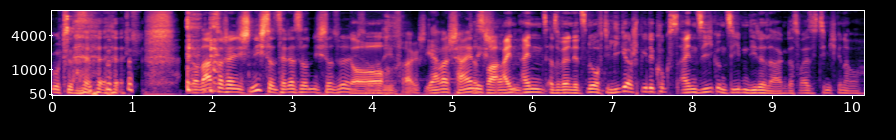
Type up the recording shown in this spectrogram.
gut. Aber war es wahrscheinlich nicht, sonst hätte er es doch nicht, sonst würde er nicht Doch. so die Frage stellen. Ja, wahrscheinlich. Das war schon. ein, ein, also wenn du jetzt nur auf die Ligaspiele guckst, ein Sieg und sieben Niederlagen, das weiß ich ziemlich genau.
